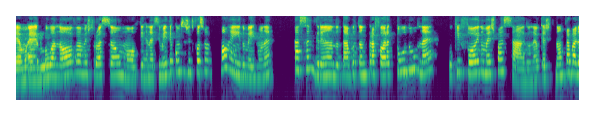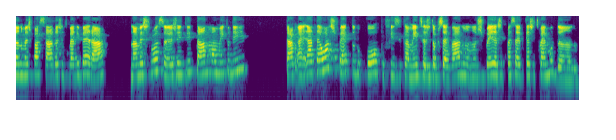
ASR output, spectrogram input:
É, é, lua nova, menstruação, morte e renascimento. É como se a gente fosse morrendo mesmo, né? Tá sangrando, tá botando para fora tudo, né? o que foi no mês passado, né? O que a gente não trabalhou no mês passado, a gente vai liberar na menstruação. E a gente está no momento de tá, até o aspecto do corpo fisicamente, se a gente observar no, no, espelho, a gente percebe que a gente vai mudando.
